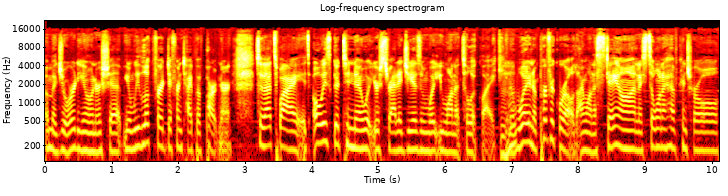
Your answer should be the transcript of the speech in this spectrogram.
a majority ownership. You know, we look for a different type of partner. So that's why it's always good to know what your strategy is and what you want it to look like. Mm-hmm. You know, what in a perfect world, I want to stay on, I still want to have control.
